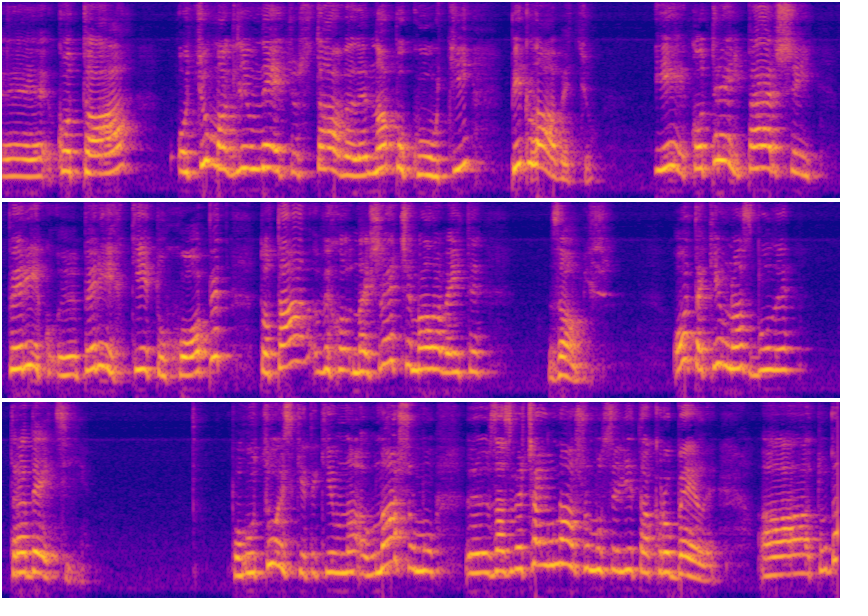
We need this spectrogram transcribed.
е, кота, оцю маглівницю ставили на покуті під лавицю. І котрий перший пиріг, е, пиріг кіт ухопить, то та найшвидше мала вийти заміж. От такі в нас були традиції. По-гуцульськи такі в нашому, е, зазвичай у нашому селі так робили. А туди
